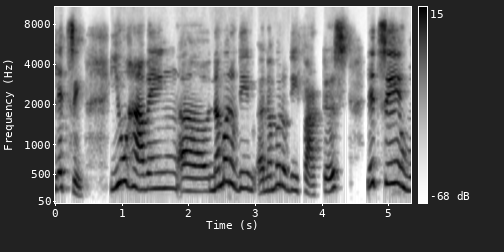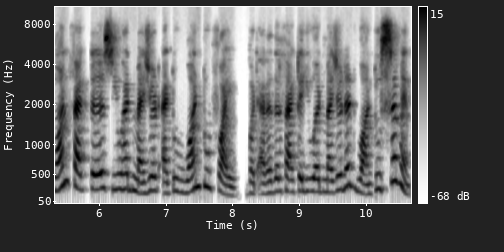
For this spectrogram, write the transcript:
let's say you having a number of the a number of the factors. Let's say one factors you had measured at 1 to 5 but another factor you had measured at 1 to 7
